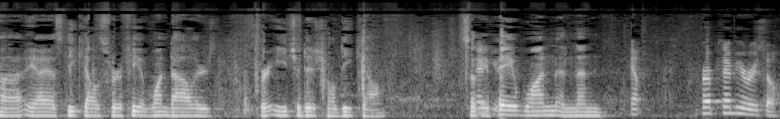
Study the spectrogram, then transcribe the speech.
uh, AIS decals for a fee of $1 for each additional decal. So they you. pay one, and then Yep. Representative Russo.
